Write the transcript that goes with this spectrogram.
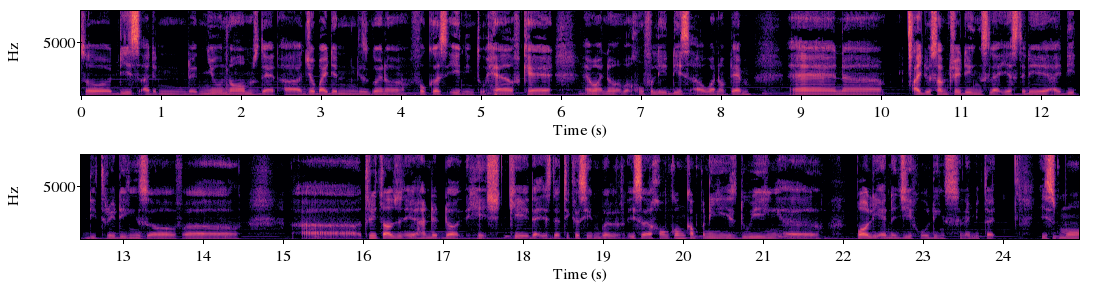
So these are the, the new norms that uh, Joe Biden is going to focus in into healthcare and whatnot. But hopefully these are one of them. And uh, I do some tradings like yesterday. I did the tradings of uh, uh, 3800.HK. That is the ticker symbol. It's a Hong Kong company is doing uh, Poly Energy Holdings Limited. It's more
